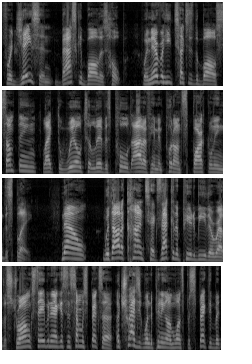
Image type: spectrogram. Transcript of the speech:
For Jason, basketball is hope. Whenever he touches the ball, something like the will to live is pulled out of him and put on sparkling display. Now, without a context, that could appear to be either a rather strong statement and I guess in some respects a, a tragic one, depending on one's perspective. But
